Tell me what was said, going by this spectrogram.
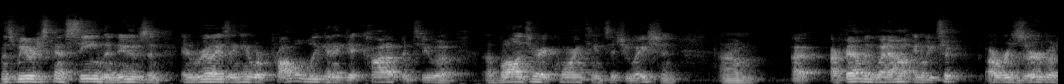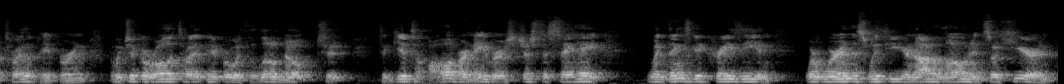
as we were just kind of seeing the news and, and realizing, hey, we're probably going to get caught up into a, a voluntary quarantine situation. Um, our, our family went out and we took our reserve of toilet paper and we took a roll of toilet paper with a little note to, to give to all of our neighbors just to say, hey, when things get crazy and we're, we're in this with you, you're not alone. And so here, and,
